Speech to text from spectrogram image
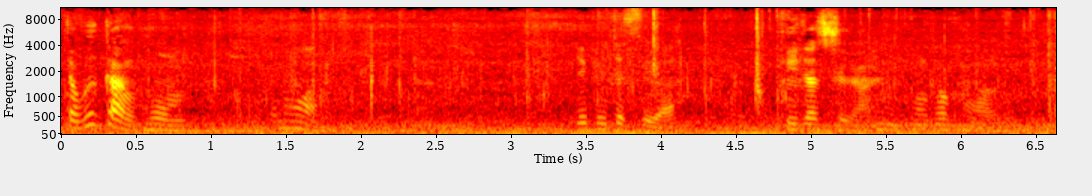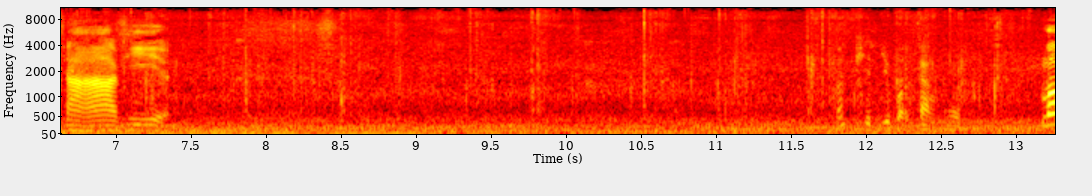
เจ้าคือกลางโฮมข้างนอกนี่คือจะเสือพี่จะเสือห้องขาวขาวจ้าพี่มันผิดอยู่บ่กลางผมบ่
